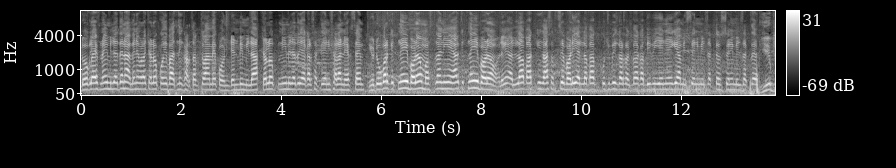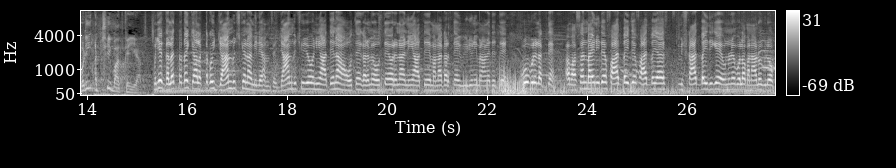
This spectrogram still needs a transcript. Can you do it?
डॉग लाइफ नहीं मिले थे ना मैंने बोला चलो कोई बात नहीं घर तक तो हमें कंटेंट भी मिला। चलो नहीं मिला तो क्या कर सकते हैं इंशाल्लाह नेक्स्ट टाइम यूट्यूबर कितने ही बड़े हो मसला नहीं है यार कितने ही बड़े हो। लेकिन अल्लाह पाक की साथ सबसे बड़ी अल्लाह पाक कुछ भी कर सकता है। कभी भी ये नहीं है कि हम इससे नहीं मिल सकते उससे नहीं मिल सकते। ये बड़ी अच्छी बात कही आप मुझे गलत पता है क्या लगता है कोई जान के ना मिले हमसे। जान के जो नहीं आते ना होते हैं घर में होते हैं और ना नहीं आते मना करते हैं वीडियो नहीं बनाने देते वो बुरे लगते हैं। अब हसन भाई नहीं थे फात भाई थे फात भाई आए मिशकात भाई दिखे उन्होंने बोला बना लो ब्लॉग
